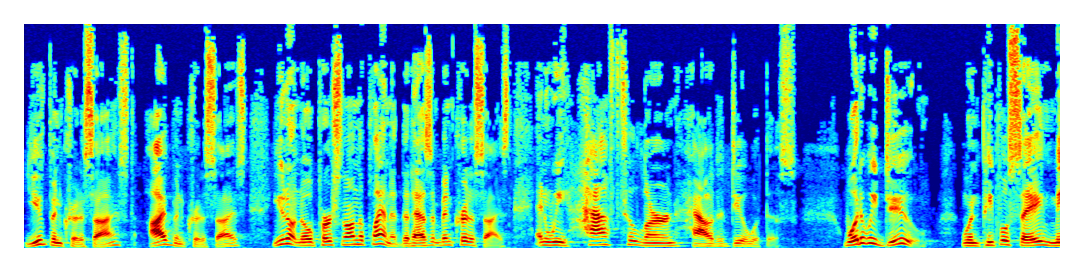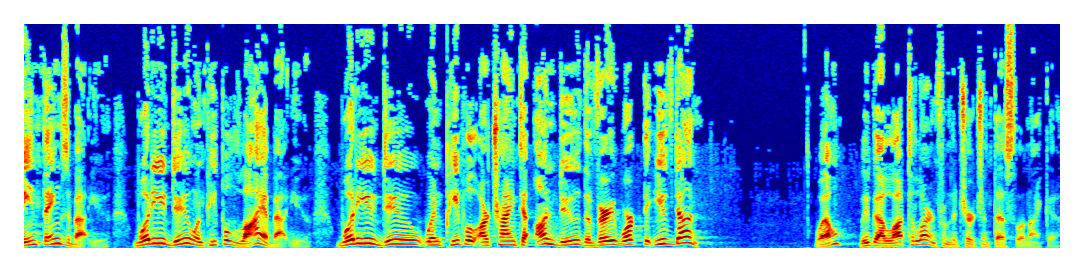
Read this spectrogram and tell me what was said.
You've been criticized. I've been criticized. You don't know a person on the planet that hasn't been criticized. And we have to learn how to deal with this. What do we do when people say mean things about you? What do you do when people lie about you? What do you do when people are trying to undo the very work that you've done? Well, we've got a lot to learn from the church in Thessalonica.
